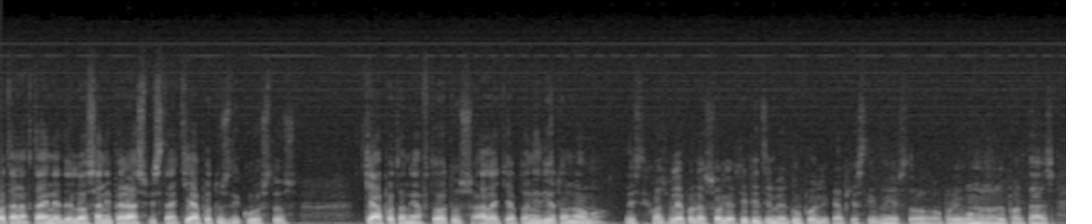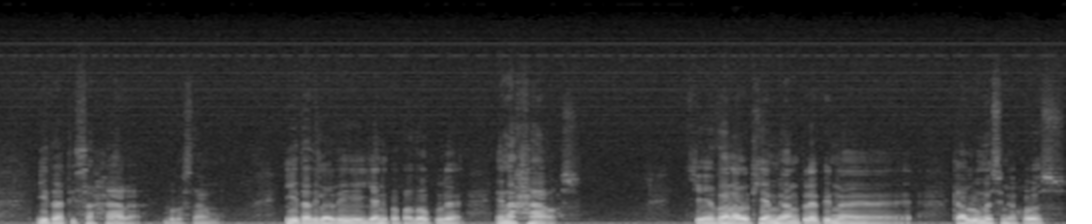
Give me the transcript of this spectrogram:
όταν αυτά είναι εντελώς ανυπεράσπιστα και από τους δικούς τους και από τον εαυτό τους, αλλά και από τον ίδιο τον νόμο. Δυστυχώς βλέποντας όλη αυτή τη Τζιμεντούπολη κάποια στιγμή στο προηγούμενο ρεπορτάζ, είδα τη Σαχάρα μπροστά μου. Είδα δηλαδή, Γιάννη Παπαδόπουλε, ένα χάος. Και εδώ αναρωτιέμαι αν πρέπει να καλούμε συνεχώς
